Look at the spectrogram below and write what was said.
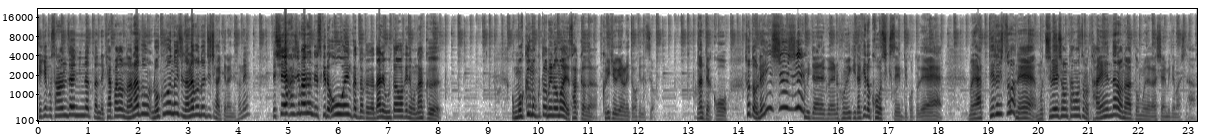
結局3000人だったんで、キャパの7分、6分の1、7分の1しか入ってないんですよね。で、試合始まるんですけど、応援歌とかが誰も歌うわけでもなく、黙々と目の前でサッカーが繰り広げられたわけですよ。なんていうかこう、ちょっと練習試合みたいなぐらいの雰囲気だけど公式戦ってことで、まあ、やってる人はね、モチベーション保つの大変だろうなと思いながら試合見てました。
